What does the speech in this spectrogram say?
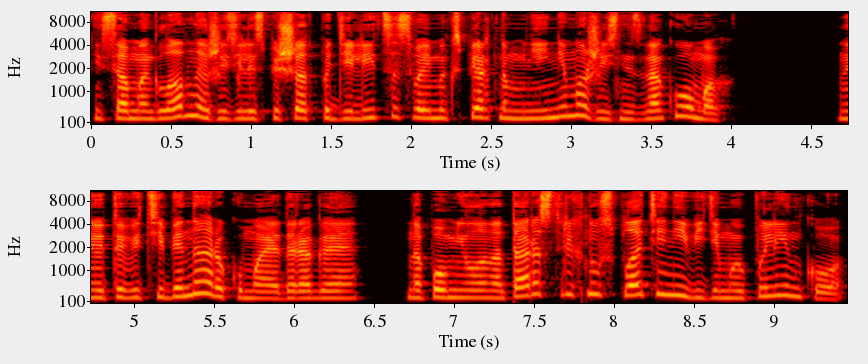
И самое главное, жители спешат поделиться своим экспертным мнением о жизни знакомых. «Но это ведь тебе на руку, моя дорогая», — напомнила Натара, стряхнув с платья невидимую пылинку.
